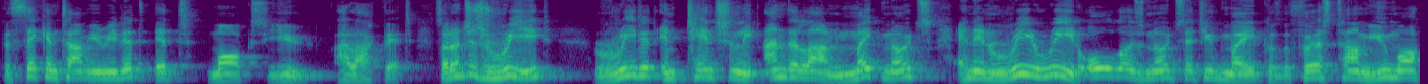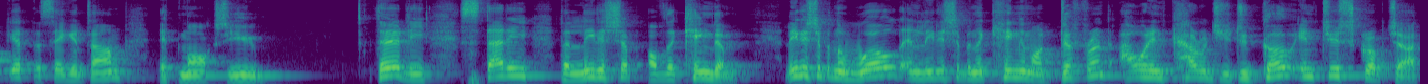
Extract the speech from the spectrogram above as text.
The second time you read it, it marks you. I like that. So don't just read, read it intentionally, underline, make notes, and then reread all those notes that you've made because the first time you mark it, the second time it marks you. Thirdly, study the leadership of the kingdom. Leadership in the world and leadership in the kingdom are different. I would encourage you to go into scripture,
